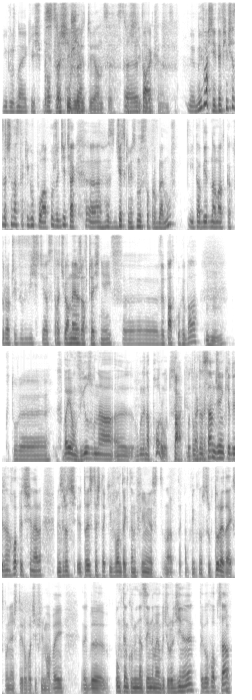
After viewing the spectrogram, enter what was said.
i różne jakieś proce, Straszliwie kusze. irytujący. Straszliwie E, tak. irytujący. No i właśnie, ten film się zaczyna z takiego pułapu, że dzieciak, e, z dzieckiem jest mnóstwo problemów i ta biedna matka, która oczywiście straciła męża wcześniej w e, wypadku chyba, Mhm. Który... Chyba ją wiózł na, e, w ogóle na poród. Tak, Bo to tak, był ten tak, sam tak. dzień, kiedy ten chłopiec się nar... Więc roz... to jest też taki wątek, ten film jest, ma taką piękną strukturę, tak jak wspomniałeś o tej robocie filmowej. Jakby punktem kulminacyjnym mają być urodziny tego chłopca, Tak.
